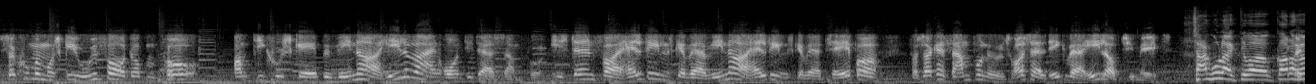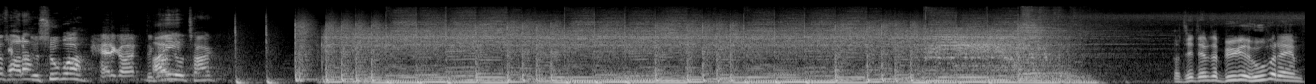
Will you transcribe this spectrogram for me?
så kunne man måske udfordre dem på, om de kunne skabe vindere hele vejen rundt i deres samfund. I stedet for, at halvdelen skal være vindere, og halvdelen skal være tabere, for så kan samfundet jo trods alt ikke være helt optimalt. Tak, Ulrik. Det var godt at høre fra dig. Det er super. Ha' det godt. Det er godt, jo, tak. Og det er dem, der byggede Hoover Dam.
